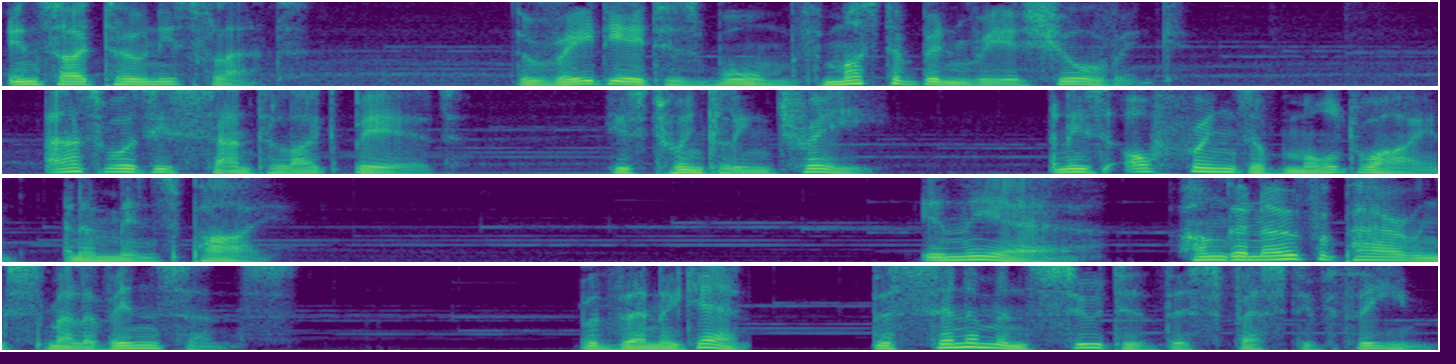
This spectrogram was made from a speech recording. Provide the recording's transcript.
Inside Tony's flat, the radiator's warmth must have been reassuring, as was his Santa like beard, his twinkling tree, and his offerings of mulled wine and a mince pie. In the air hung an overpowering smell of incense. But then again, the cinnamon suited this festive theme.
